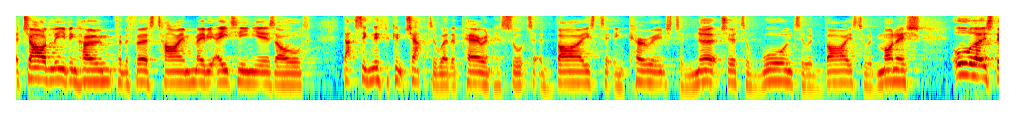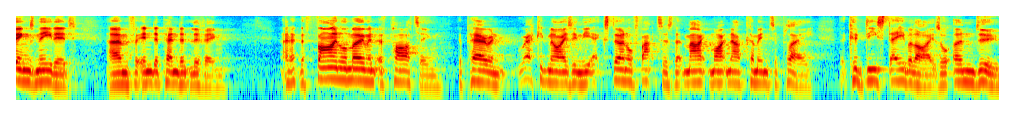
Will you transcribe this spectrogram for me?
a child leaving home for the first time, maybe 18 years old. That significant chapter where the parent has sought to advise, to encourage, to nurture, to warn, to advise, to admonish, all those things needed um, for independent living. And at the final moment of parting, the parent recognizing the external factors that might, might now come into play that could destabilize or undo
